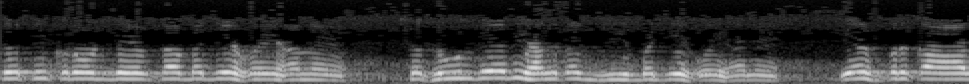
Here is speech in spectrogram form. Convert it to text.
33 ਕਰੋੜ ਦੇਵਤਾ ਵੱਜੇ ਹੋਏ ਹਨ। ਸਥੂਲ ਦੇ ਵੀ ਹੰਗ ਤੱਕ ਜੀਵ ਵੱਜੇ ਹੋਏ ਹਨ। ਇਸ ਪ੍ਰਕਾਰ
